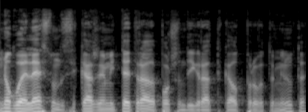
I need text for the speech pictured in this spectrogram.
Много е лесно да се каже, ами те трябва да почнат да играят така от първата минута.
